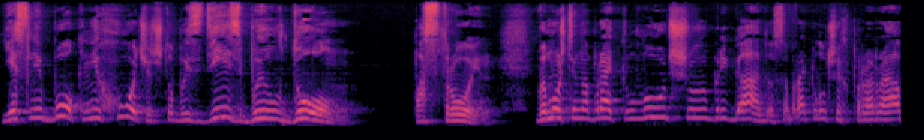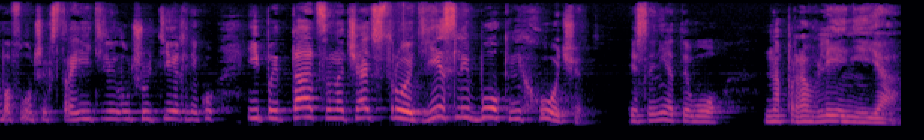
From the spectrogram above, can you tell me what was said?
Если Бог не хочет, чтобы здесь был дом построен, вы можете набрать лучшую бригаду, собрать лучших прорабов, лучших строителей, лучшую технику и пытаться начать строить. Если Бог не хочет, если нет его направления,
